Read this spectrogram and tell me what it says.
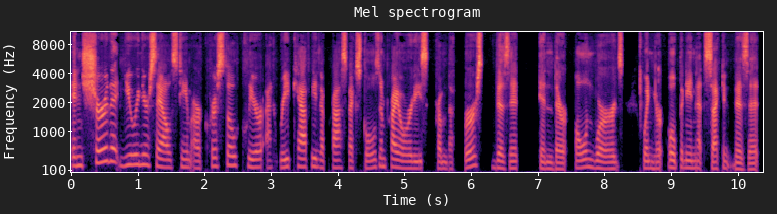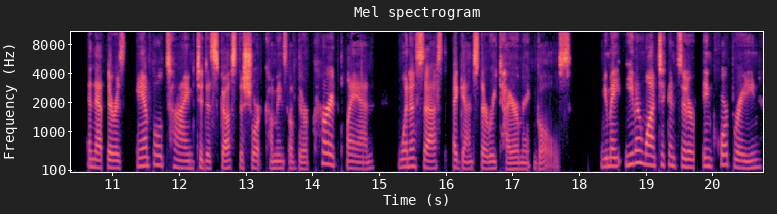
Ensure that you and your sales team are crystal clear on recapping the prospect's goals and priorities from the first visit in their own words when you're opening that second visit, and that there is ample time to discuss the shortcomings of their current plan when assessed against their retirement goals. You may even want to consider incorporating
